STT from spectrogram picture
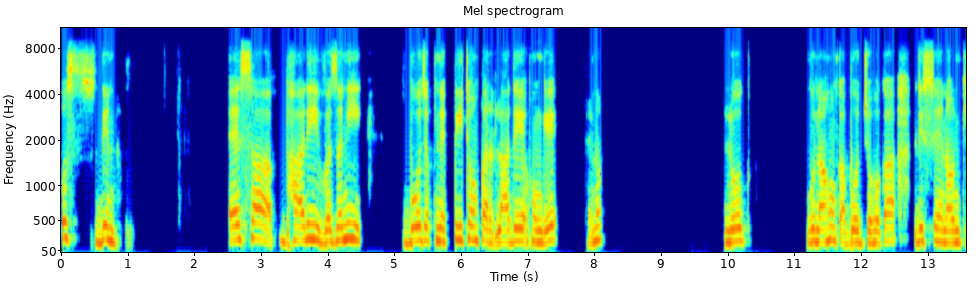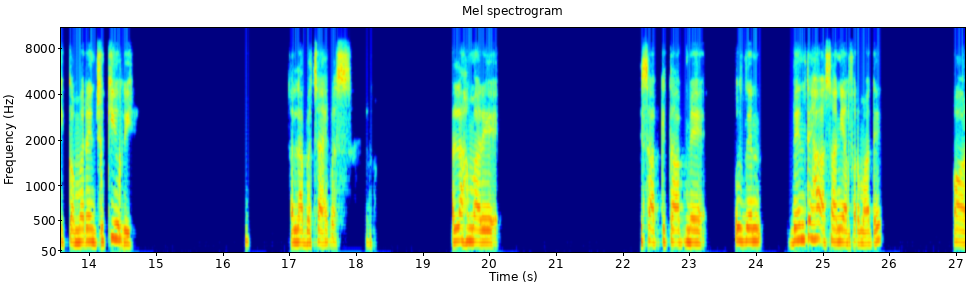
اس دن ایسا بھاری وزنی بوجھ اپنے پیٹھوں پر لادے ہوں گے، ہے نا؟ لوگ گناہوں کا بوجھ جو ہوگا، جس سے ہے نا، ان کی کمریں جھکی ہوئی اللہ بچائے بس۔ اللہ ہمارے حساب کتاب میں اس دن بے انتہا آسانیاں فرما دے اور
